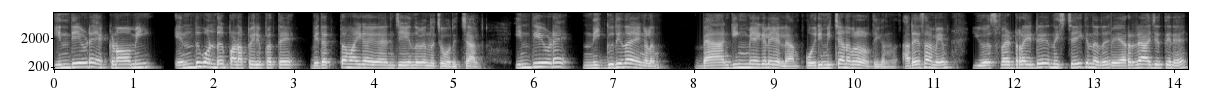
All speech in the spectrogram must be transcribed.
ഇന്ത്യയുടെ എക്കണോമി എന്തുകൊണ്ട് പണപ്പെരുപ്പത്തെ വിദഗ്ധമായി കൈകാര്യം ചെയ്യുന്നുവെന്ന് ചോദിച്ചാൽ ഇന്ത്യയുടെ നികുതി നയങ്ങളും ബാങ്കിങ് മേഖലയെല്ലാം ഒരുമിച്ചാണ് പ്രവർത്തിക്കുന്നത്. അതേസമയം യു എസ് ഫെഡറേറ്റ് നിശ്ചയിക്കുന്നത് വേറൊരു രാജ്യത്തിന്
